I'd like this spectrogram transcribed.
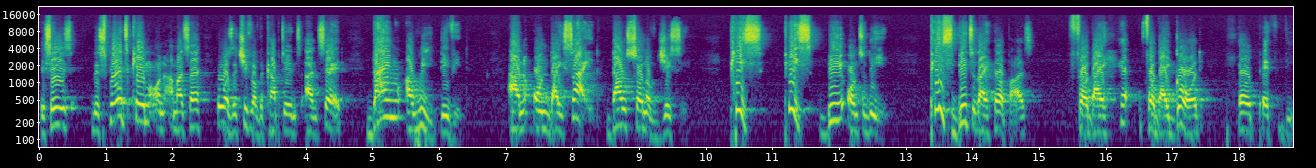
It says, The Spirit came on Amasa, who was the chief of the captains, and said, Thine are we, David and on thy side, thou son of Jesse. Peace, peace be unto thee. Peace be to thy helpers, for thy, for thy God helpeth thee.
